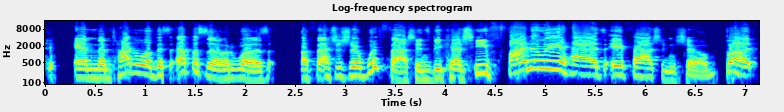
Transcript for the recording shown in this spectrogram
and the title of this episode was a fashion show with fashions because she finally has a fashion show. But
